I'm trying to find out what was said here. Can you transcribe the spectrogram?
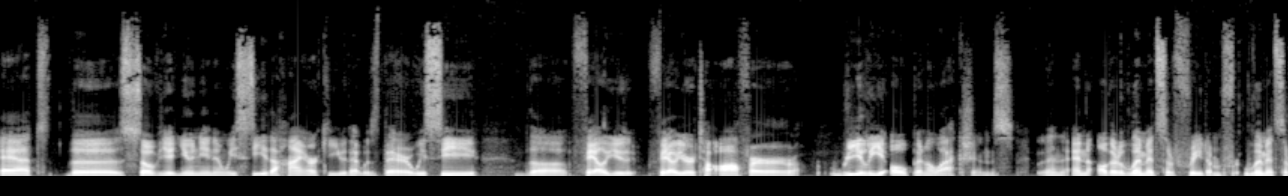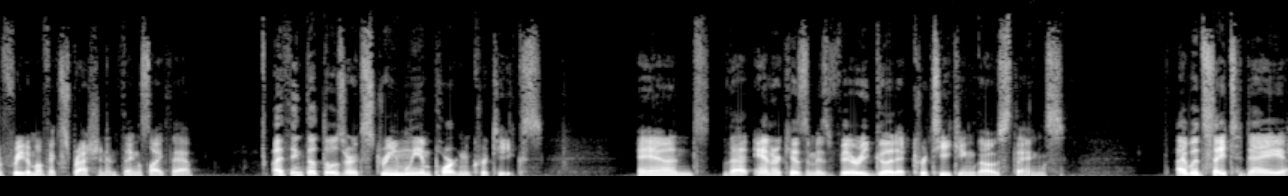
at the Soviet Union and we see the hierarchy that was there, we see the failure failure to offer really open elections and, and other limits of freedom, f- limits of freedom of expression, and things like that. I think that those are extremely important critiques, and that anarchism is very good at critiquing those things. I would say today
